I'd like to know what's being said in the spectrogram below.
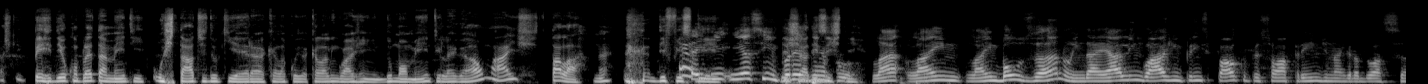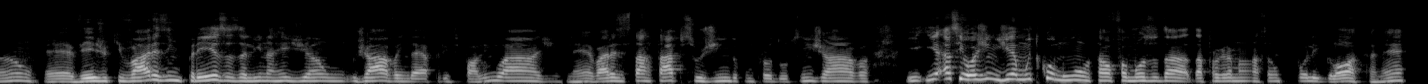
Acho que perdeu completamente o status do que era aquela coisa, aquela linguagem do momento e legal, mas tá lá, né? difícil é, de e, e assim, por exemplo, lá, lá, em, lá em Bolzano ainda é a linguagem principal que o pessoal aprende na graduação. É, vejo que várias empresas ali na região Java ainda é a principal linguagem, né? Várias startups surgindo com produtos em Java. E, e assim, hoje em dia é muito comum o tal famoso da, da programação poliglota, né?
